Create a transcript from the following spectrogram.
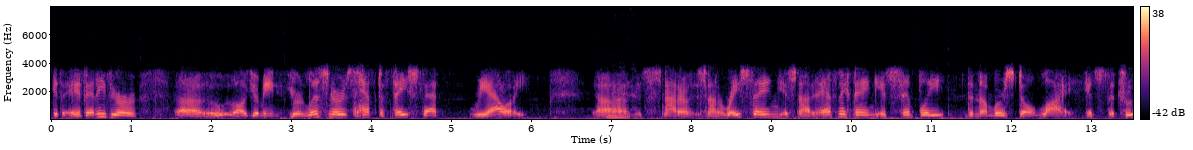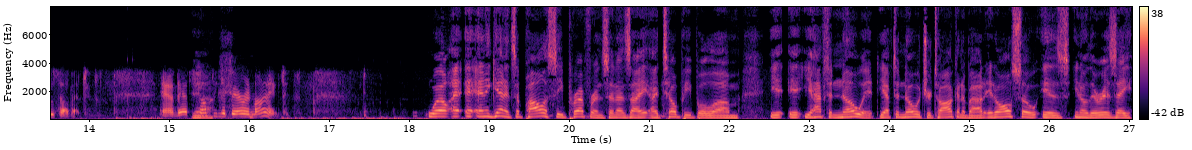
if if any of your uh, I mean your listeners have to face that reality. Uh, right. It's not a it's not a race thing. It's not an ethnic thing. It's simply the numbers don't lie. It's the truth of it, and that's yeah. something to bear in mind. Well, and again, it's a policy preference, and as I, I tell people, um, it, it, you have to know it. You have to know what you're talking about. It also is, you know, there is a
